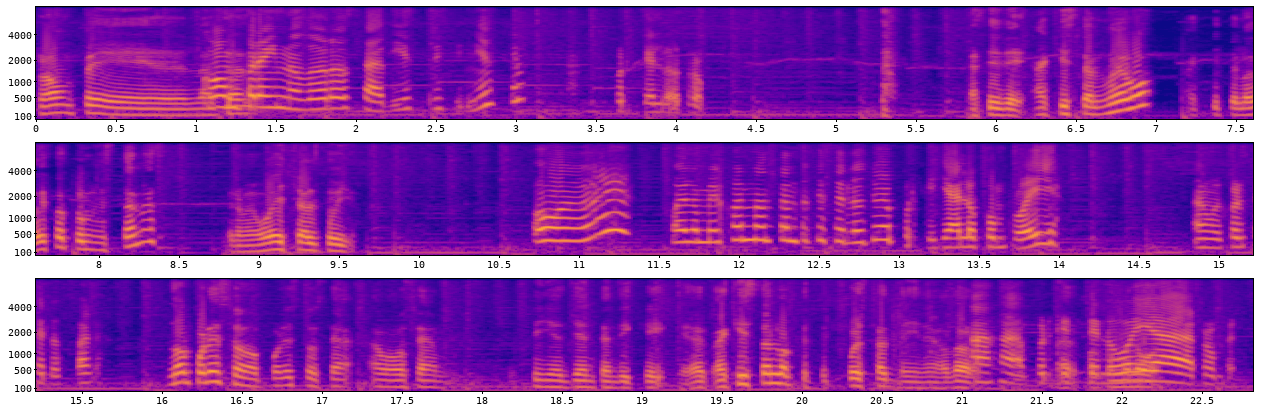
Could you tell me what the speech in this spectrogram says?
rompe la Compra inodoros a diestra y siniestra porque lo rompe. así de aquí está el nuevo, aquí te lo dejo, tú lo instalas, pero me voy a echar el tuyo. O, eh, o a lo mejor no tanto que se los lleve porque ya lo compró ella. A lo mejor se los paga. No por eso, por eso, o sea, o sea, sí, ya, entendí que que aquí está lo que te cuesta el inodoro. Ajá, porque Ah, te lo voy lo- a romper.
